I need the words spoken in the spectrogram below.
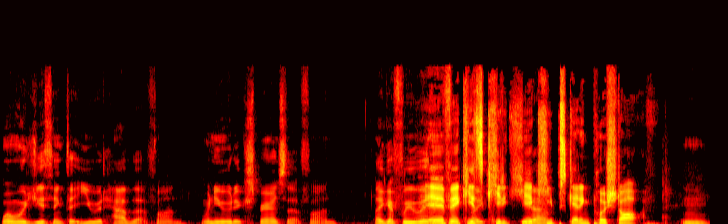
when would you think that you would have that fun? When you would experience that fun? Like if we would, if it keeps like, keep, yeah. it keeps getting pushed off Mm,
